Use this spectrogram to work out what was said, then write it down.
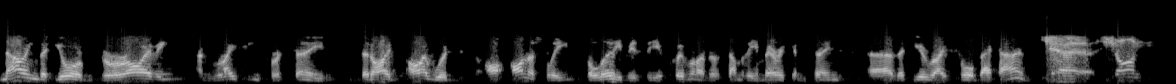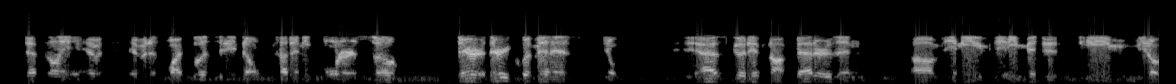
knowing that you're driving and racing for a team that I I would honestly believe is the equivalent of some of the American teams uh, that you race for back home. Yeah, Sean definitely him and his wife Felicity don't cut any corners, so their their equipment is you know as good if not better than um, any any midget team. You know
